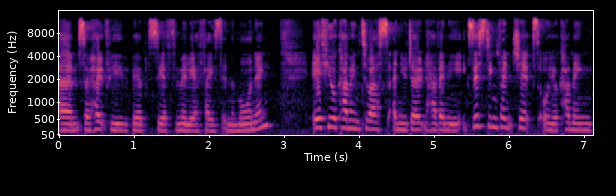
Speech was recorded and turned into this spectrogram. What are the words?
Um, so, hopefully, you'll be able to see a familiar face in the morning. If you're coming to us and you don't have any existing friendships, or you're coming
